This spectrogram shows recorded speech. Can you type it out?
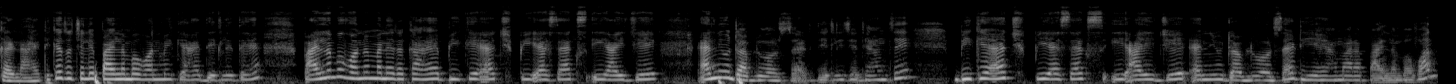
करना है, ठीक है? तो चलिए पाइल नंबर वन में क्या है, देख लेते हैं। पाइल नंबर वन में मैंने रखा है B K H P S X E I J N U W और जेड देख लीजिए ध्यान से। B K H P S X E I J N U W और जेड ये है हमारा पाइल नंबर वन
